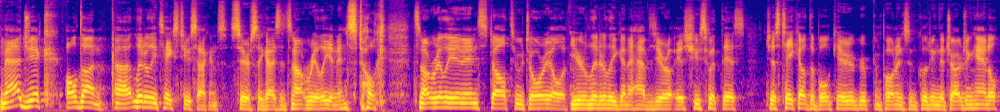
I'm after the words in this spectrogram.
Magic, all done. Uh, literally takes two seconds. Seriously, guys, it's not really an install. It's not really an install tutorial. If you're literally to have zero issues with this, just take out the bolt carrier group components, including the charging handle,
